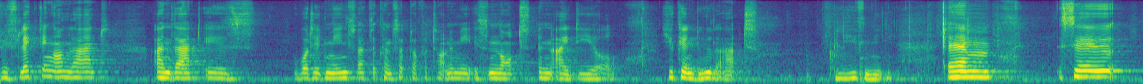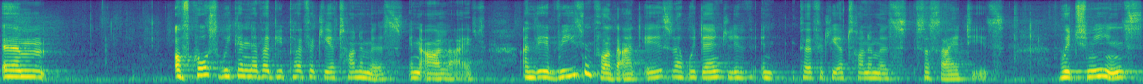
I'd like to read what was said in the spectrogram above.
reflecting on that, and that is what it means that the concept of autonomy is not an ideal. You can do that, believe me. Um, so, um, of course, we can never be perfectly autonomous in our lives. And the reason for that is that we don't live in perfectly autonomous societies, which means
